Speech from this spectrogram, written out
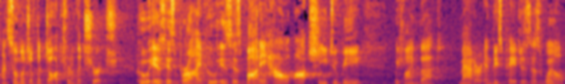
and so much of the doctrine of the church. Who is his bride? Who is his body? How ought she to be? We find that matter in these pages as well.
